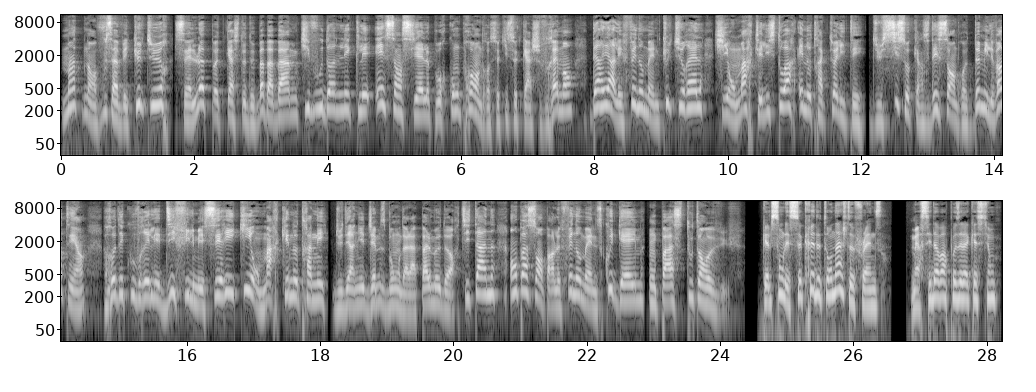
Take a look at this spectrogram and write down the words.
Maintenant, vous savez culture, c'est le podcast de Bababam qui vous donne les clés essentielles pour comprendre ce qui se cache vraiment derrière les phénomènes culturels qui ont marqué l'histoire et notre actualité. Du 6 au 15 décembre 2021, redécouvrez les 10 films et séries qui ont marqué notre année. Du dernier James Bond à la Palme d'Or Titan, en passant par le phénomène Squid Game, on passe tout en revue. Quels sont les secrets de tournage de Friends? Merci d'avoir posé la question.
